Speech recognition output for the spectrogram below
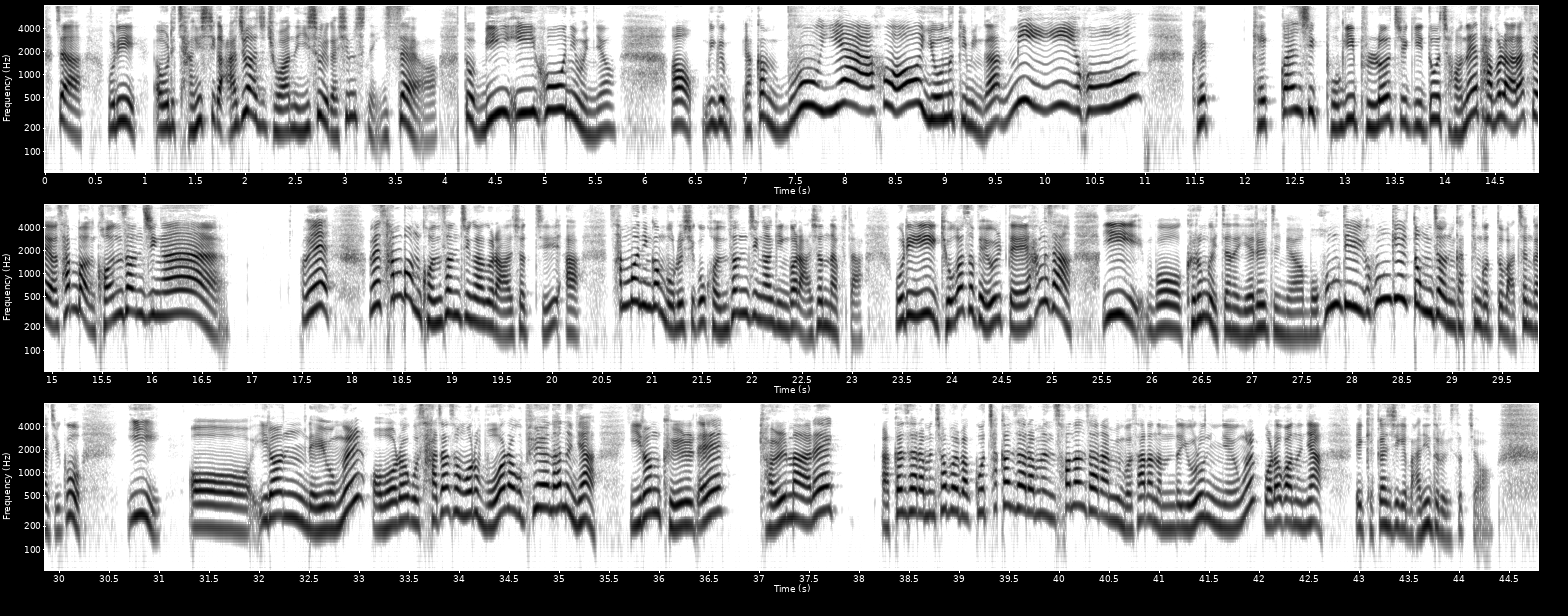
자, 우리, 우리 장희 씨가 아주 아주 좋아하는 이슬과 심순애 있어요. 또 미이호님은요, 어, 이게 약간 무야호, 요 느낌인가? 미호. 객, 객관식 보기 불러주기도 전에 답을 알았어요. 3번, 건선징아. 왜, 왜 3번 권선징악을 아셨지? 아, 3번인 건 모르시고 권선징악인 걸 아셨나 보다. 우리 교과서 배울 때 항상 이 뭐 그런 거 있잖아요. 예를 들면 뭐 홍딜, 홍길동전 같은 것도 마찬가지고 이 어, 이런 내용을 어라고 사자성어로 무엇라고 표현하느냐. 이런 글의 결말에 악한 사람은 처벌받고 착한 사람은 선한 사람이 뭐 살아남는다. 요런 내용을 뭐라고 하느냐. 이 객관식에 많이 들어있었죠.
